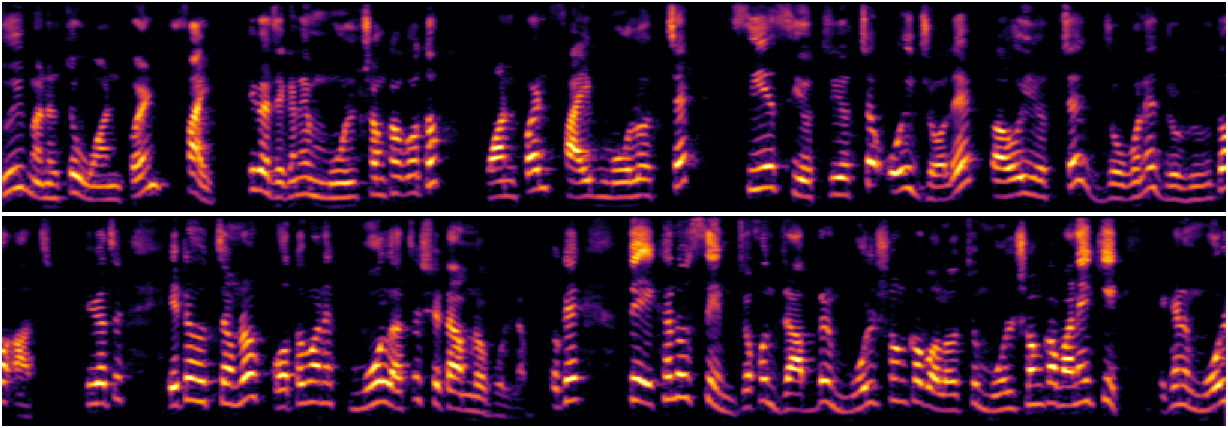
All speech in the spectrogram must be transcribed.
দুই মানে হচ্ছে ওয়ান পয়েন্ট ফাইভ ঠিক আছে? এখানে মোল সংখ্যা কত? ওয়ান পয়েন্ট ফাইভ মোল হচ্ছে সিএসিও থ্রি হচ্ছে ওই জলে বা ওই হচ্ছে দ্রবণে দ্রবীভূত আছে। ঠিক আছে? এটা হচ্ছে আমরা কত মানে মোল আছে সেটা আমরা বললাম ওকে তো এখানেও সেম যখন দ্রাব্যের মোল সংখ্যা বলা হচ্ছে মোল সংখ্যা মানে কি? এখানে মোল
